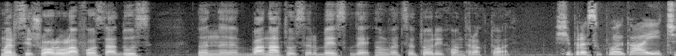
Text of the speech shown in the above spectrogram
Mărțișorul a fost adus în banatul sârbesc de învățătorii contractuali și presupun că aici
